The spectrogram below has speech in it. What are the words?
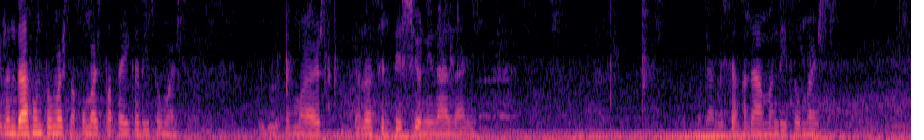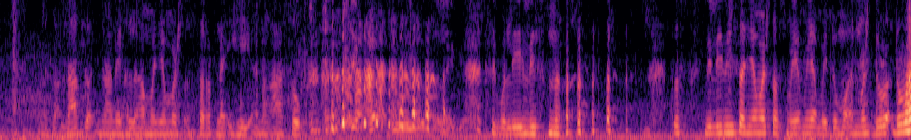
Ilan dahon to Mars? Naku Mars, patay ka dito Mars. Ito Mars, dalawang sentisyon ni nanay. Madami siyang halaman dito Mars. Laga, ni nanay halaman niya Mars. Ang sarap na ihian ng aso. Si malinis na. Tapos nilinisan niya Mars. Tapos maya maya may dumaan Mars. Dura, dura.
